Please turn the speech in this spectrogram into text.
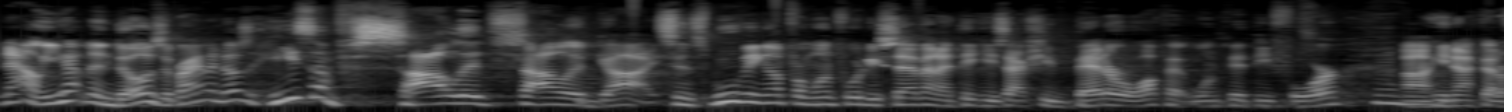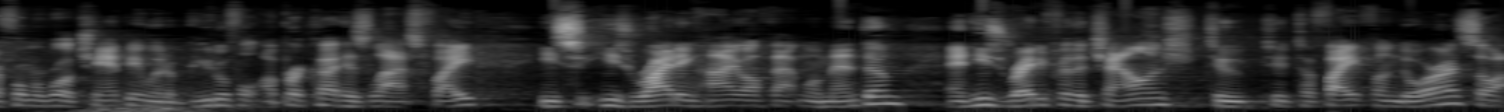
now you got Mendoza. Brian Mendoza, he's a solid, solid guy. Since moving up from 147, I think he's actually better off at 154. Uh, he knocked out a former world champion with a beautiful uppercut his last fight. He's, he's riding high off that momentum, and he's ready for the challenge to, to, to fight Fundora. So I-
